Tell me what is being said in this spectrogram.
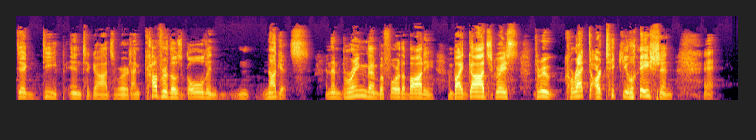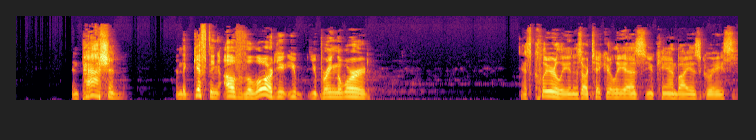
dig deep into God's word, uncover those golden nuggets and then bring them before the body. And by God's grace, through correct articulation and passion and the gifting of the Lord, you, you, you bring the word as clearly and as articulately as you can by His grace.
